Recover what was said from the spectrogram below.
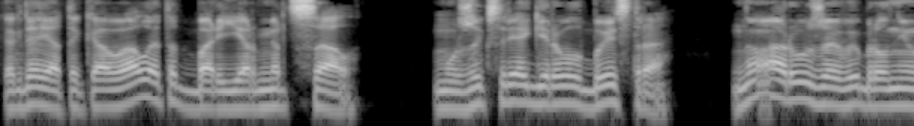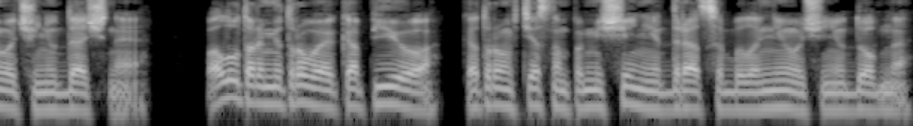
Когда я атаковал, этот барьер мерцал. Мужик среагировал быстро, но оружие выбрал не очень удачное. Полутораметровое копье, которым в тесном помещении драться было не очень удобно.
